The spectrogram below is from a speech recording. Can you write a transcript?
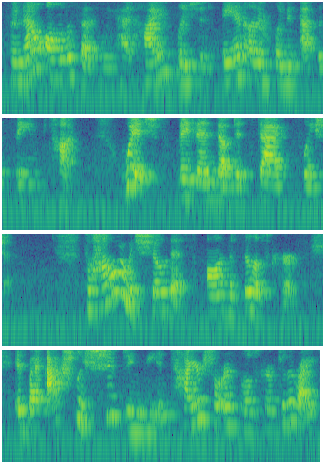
So now all of a sudden we had high inflation and unemployment at the same time, which they then dubbed it stagflation. So how I would show this on the Phillips curve is by actually shifting the entire short-run Phillips curve to the right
